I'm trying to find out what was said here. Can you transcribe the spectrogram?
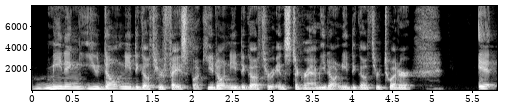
meaning you don't need to go through Facebook, you don't need to go through Instagram, you don't need to go through Twitter. It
